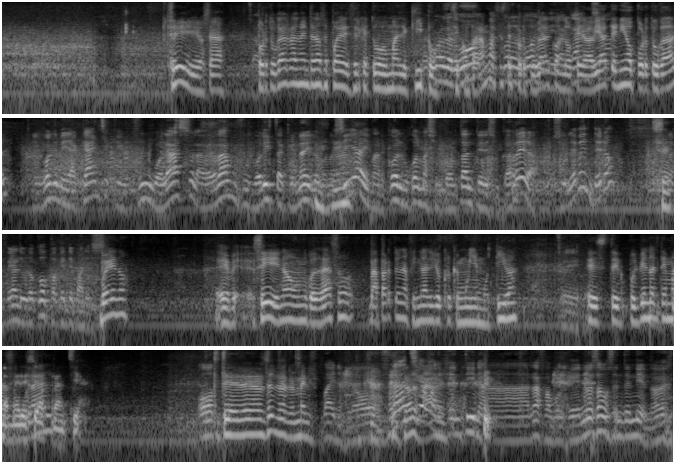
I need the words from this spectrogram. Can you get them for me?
Sí, o sea, Portugal realmente no se puede decir que tuvo un mal equipo. Si comparamos este Portugal con lo que había tenido Portugal, El gol de media cancha, que fue un golazo, la verdad, un futbolista que nadie lo conocía y marcó el gol más importante de su carrera, posiblemente, ¿no? sí. En la final de Eurocopa, ¿qué te parece? Bueno, Eh, sí, no, un golazo. Aparte una final yo creo que muy emotiva. Sí. Este, volviendo al tema La merecía central. Francia. Bueno, pero ¿Francia o Argentina, Rafa? Porque no estamos entendiendo. A ver.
